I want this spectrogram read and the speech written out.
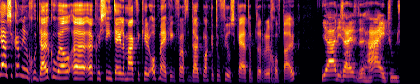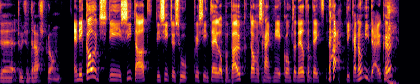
Ja, ze kan heel goed duiken. Hoewel eh, Christine Taylor maakte een keer een opmerking vanaf de duikplank. En toen viel ze keihard op de rug of buik. Ja, die zei hi toen ze, toen ze eraf sprong. En die coach, die ziet dat. Die ziet dus hoe Christine Taylor op haar buik dan waarschijnlijk neerkomt. En de hele tijd denkt, nou, die kan ook niet duiken.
